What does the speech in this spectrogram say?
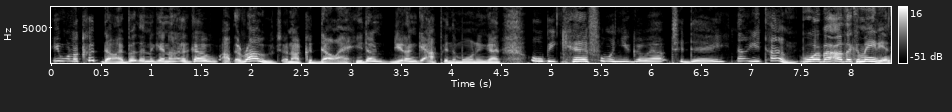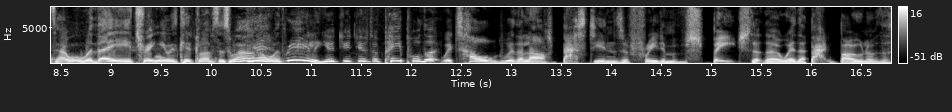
Yeah, well, I could die, but then again, I could go up the road and I could die. You don't you don't get up in the morning going, "Oh, be careful when you go out today." No, you don't. what about other comedians? How were they treating you with kid gloves as well? Yeah, or really. You, you, you, the people that we're told were the last bastions of freedom of speech, that they're we're the backbone of the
